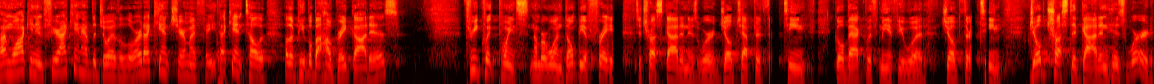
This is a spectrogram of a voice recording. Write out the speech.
If I'm walking in fear, I can't have the joy of the Lord. I can't share my faith. I can't tell other people about how great God is. Three quick points. Number one, don't be afraid to trust God in His Word. Job chapter 13. Go back with me if you would. Job 13. Job trusted God in his word.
